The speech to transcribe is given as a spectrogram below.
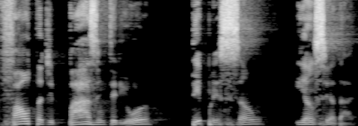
falta de paz interior, depressão e ansiedade.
